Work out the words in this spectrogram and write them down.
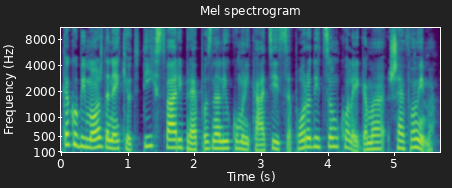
kako bi možda neke od tih stvari prepoznali u komunikaciji sa porodicom, kolegama, šefovima.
